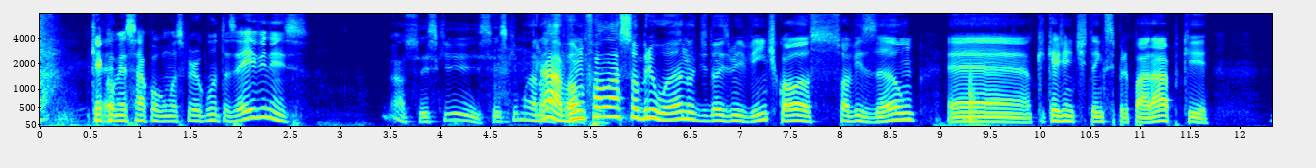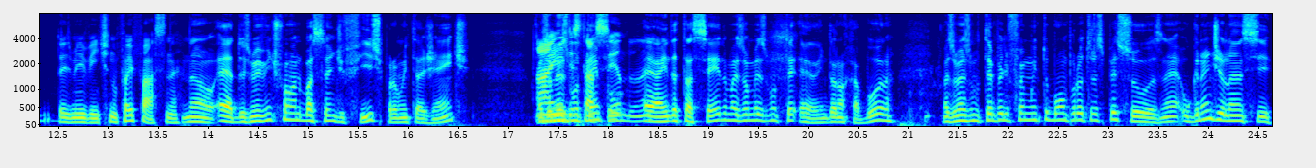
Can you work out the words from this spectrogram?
lá. Quer começar com algumas perguntas aí, Vinícius? Não, vocês que, vocês que mandam. Ah, a vamos pauta. falar sobre o ano de 2020, qual a sua visão, é, o que, que a gente tem que se preparar, porque 2020 não foi fácil, né? Não, é, 2020 foi um ano bastante difícil para muita gente. Mas Ainda está tempo, sendo, né? É, ainda está sendo, mas ao mesmo tempo. ainda não acabou, né? Mas ao mesmo tempo ele foi muito bom para outras pessoas, né? O grande lance.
